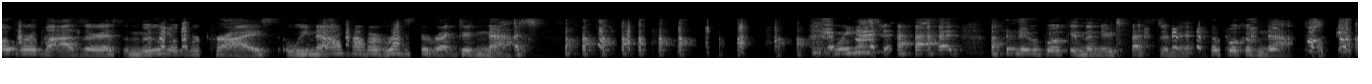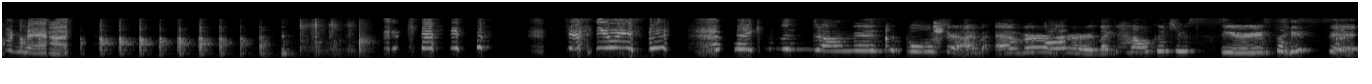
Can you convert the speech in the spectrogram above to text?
over Lazarus. Move over Christ. We now have a resurrected gnat. we need to add a new book in the New Testament, the book of Gnat. Book of gnat. Can you, can you even like the dumbest bullshit I've ever heard. Like, how could you seriously sit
